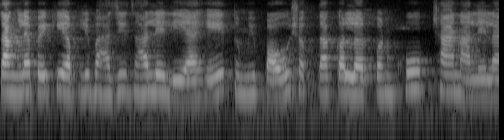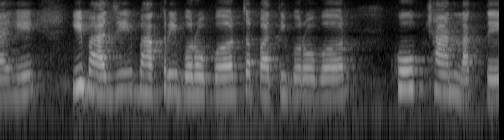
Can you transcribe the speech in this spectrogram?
चांगल्यापैकी आपली भाजी झालेली आहे. तुम्ही पाहू शकता कलर पण खूप छान आलेला आहे. ही भाजी भाकरीबरोबर चपातीबरोबर खूप छान लागते.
